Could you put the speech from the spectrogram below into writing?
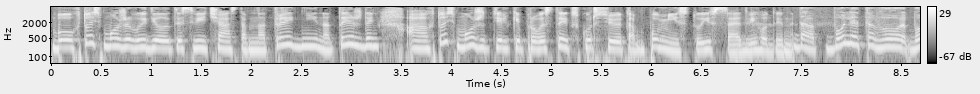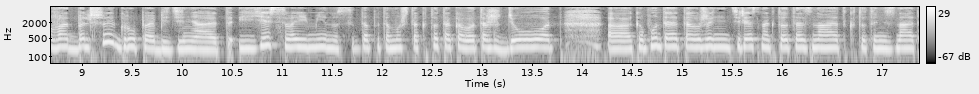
бо хтось може виділити свій час там на три дні, на тиждень, а хтось може тільки провести екскурсію там по місту і все, дві години. Да, более того, бывает большие группы объединяют, и есть свои минусы, да, потому что кто-то кого-то ждет, э, кому-то это уже неинтересно, кто-то знает, кто-то не знает.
